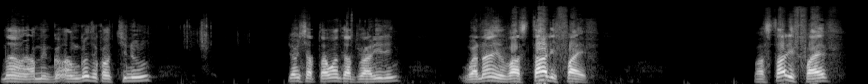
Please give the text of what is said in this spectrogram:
Now, I'm, I'm going to continue John chapter 1 that we are reading. We're now in verse 35. Verse 35.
